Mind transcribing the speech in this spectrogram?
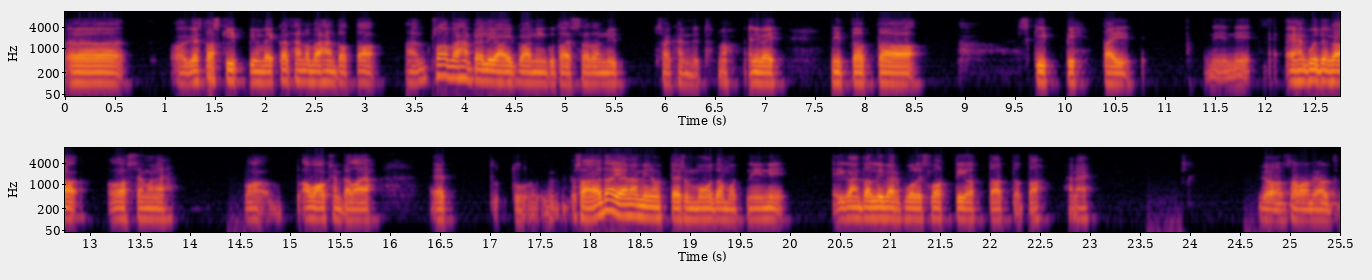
Öö, oikeastaan skippin, veikkaa, että hän on vähän tota, hän saa vähän peliaikaa, niin kuin taisi saada nyt, saiko hän nyt, no anyway, niin tota, skippi, tai niin, niin eihän kuitenkaan ole semmoinen va- avauksen pelaaja, että tu- saa jotain jäämään minuutteja sun muuta, mutta niin, niin ei kannata Liverpoolin slottiin ottaa tota, hänen. Joo, samaa mieltä.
